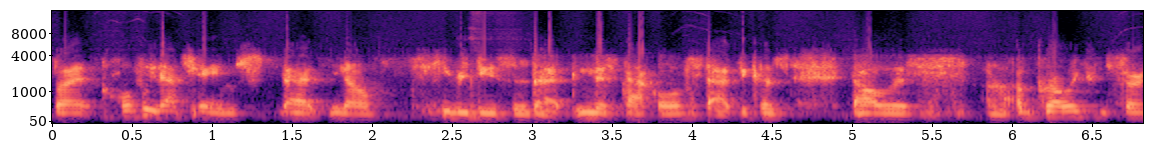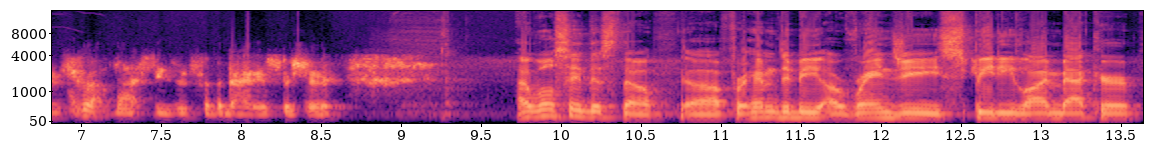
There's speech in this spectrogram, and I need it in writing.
but hopefully that changed. That you know he reduces that missed tackle stat because that was uh, a growing concern throughout last season for the Niners for sure. I will say this though, uh, for him to be a rangy, speedy linebacker,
